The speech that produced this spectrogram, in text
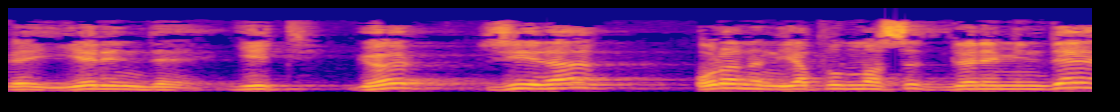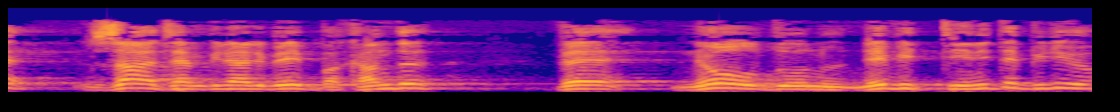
ve yerinde git gör. Zira oranın yapılması döneminde zaten Binali Bey bakandı ve ne olduğunu ne bittiğini de biliyor.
